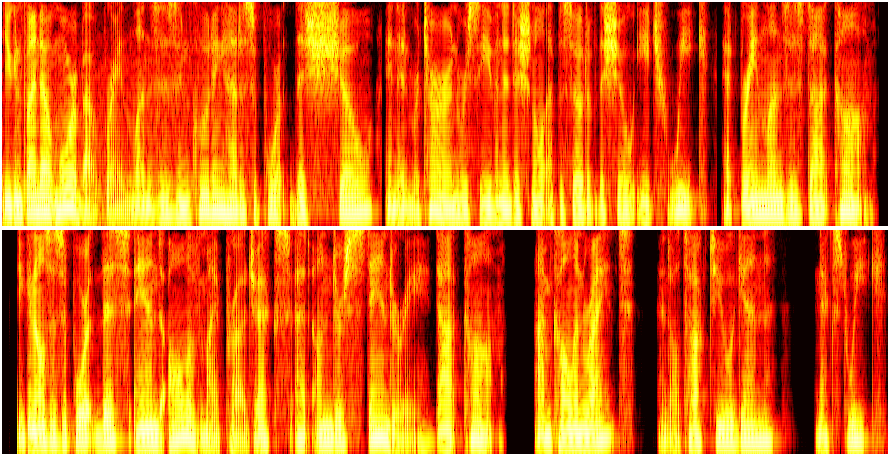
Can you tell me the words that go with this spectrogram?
You can find out more about brain lenses, including how to support this show, and in return, receive an additional episode of the show each week at brainlenses.com. You can also support this and all of my projects at understandary.com. I'm Colin Wright, and I'll talk to you again next week.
